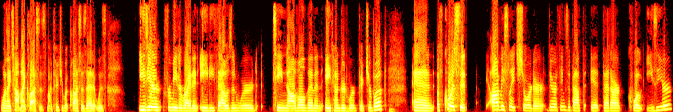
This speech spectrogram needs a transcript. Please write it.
when I taught my classes, my picture book classes, that it was easier for me to write an 80,000 word teen novel than an 800 word picture book. Mm. And of course, it obviously it's shorter. There are things about it that are quote easier,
